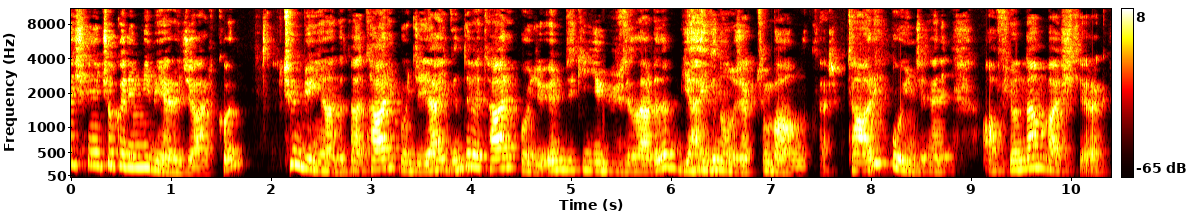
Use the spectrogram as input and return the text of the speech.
sosyalleşmenin çok önemli bir aracı alkol. Tüm dünyada da tarih boyunca yaygındı ve tarih boyunca önümüzdeki yüzyıllarda da yaygın olacak tüm bağımlılıklar. Tarih boyunca yani afyondan başlayarak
